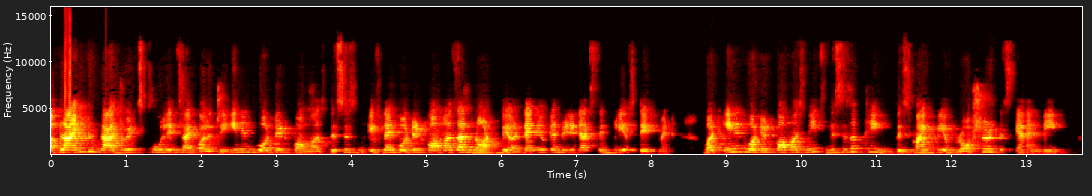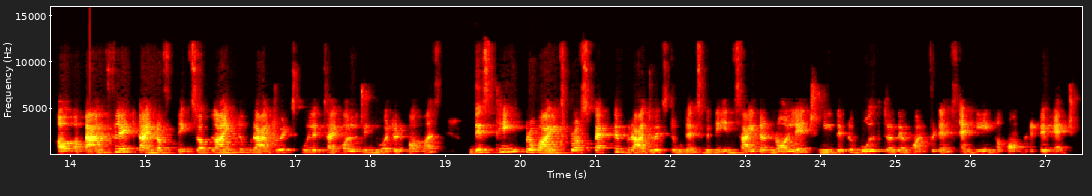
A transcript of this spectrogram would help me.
Applying to graduate school in psychology in inverted commas. This is if the inverted commas are not there, then you can read it as simply a statement. But in inverted commas means this is a thing. This might be a brochure. This can be a, a pamphlet kind of thing. So applying to graduate school in psychology in inverted commas this thing provides prospective graduate students with the insider knowledge needed to bolster their confidence and gain a competitive edge.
